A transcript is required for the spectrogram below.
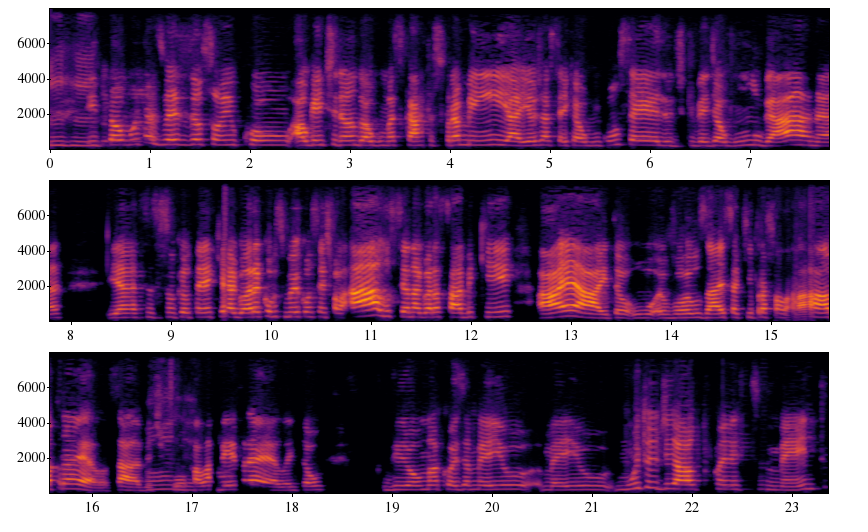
Uhum. Então, muitas vezes eu sonho com alguém tirando algumas cartas para mim, e aí eu já sei que é algum conselho, de que veio de algum lugar, né? E a sensação que eu tenho é que agora é como se o meu inconsciente fala: Ah, Luciana agora sabe que A é A, então eu vou usar isso aqui para falar A para ela, sabe? Olha. Tipo, vou falar B para ela. Então, virou uma coisa meio, meio muito de autoconhecimento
